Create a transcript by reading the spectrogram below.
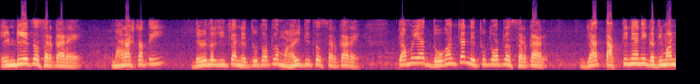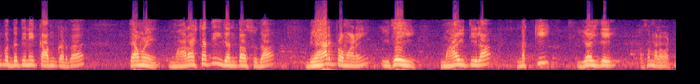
एन डी एचं सरकार आहे. महाराष्ट्रातही देवेंद्रजींच्या नेतृत्वातलं महायुतीचं सरकार आहे. त्यामुळे या दोघांच्या नेतृत्वातलं सरकार ज्या ताकदीने आणि गतिमान पद्धतीने काम करतं आहे त्यामुळे महाराष्ट्रातील जनतासुद्धा बिहारप्रमाणे इथेही महायुतीला नक्की यश देईल असं मला वाटतं.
